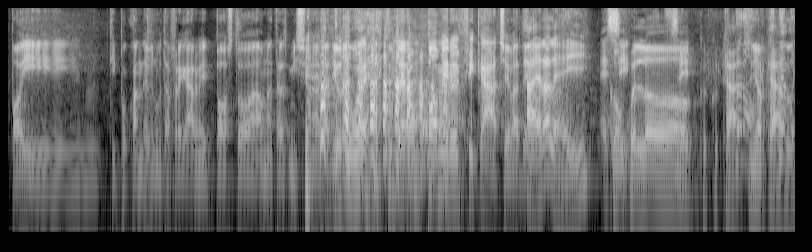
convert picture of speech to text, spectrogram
Poi, tipo, quando è venuta a fregarmi il posto a una trasmissione a Radio 2, era un po' meno efficace, va detto. Ah, era lei? Eh Con sì. quello. Sì. col- col Car- signor Carlo.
